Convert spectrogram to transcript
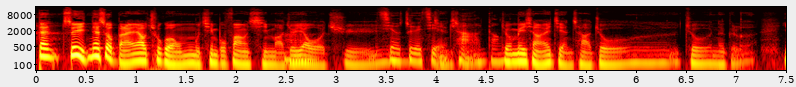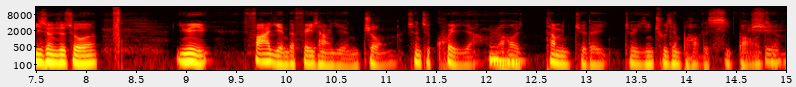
但所以那时候本来要出国，我母亲不放心嘛，就要我去就这个检查，就没想到检查就就那个了。医生就说，因为发炎的非常严重，甚至溃疡，嗯、然后他们觉得就已经出现不好的细胞这样。是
